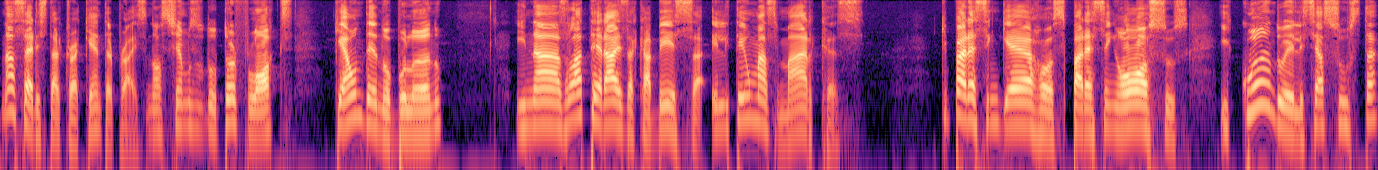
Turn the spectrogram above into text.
Na série Star Trek Enterprise, nós tínhamos o Dr. Phlox, que é um denobulano, e nas laterais da cabeça ele tem umas marcas que parecem guerras, parecem ossos, e quando ele se assusta,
